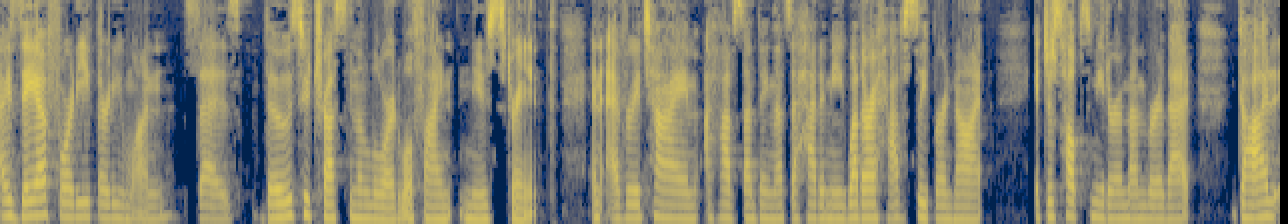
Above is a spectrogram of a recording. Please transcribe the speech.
Isaiah 40, 31 says, Those who trust in the Lord will find new strength. And every time I have something that's ahead of me, whether I have sleep or not, it just helps me to remember that God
